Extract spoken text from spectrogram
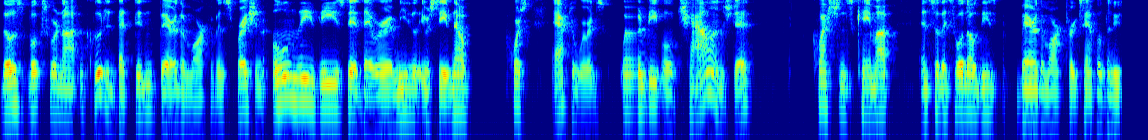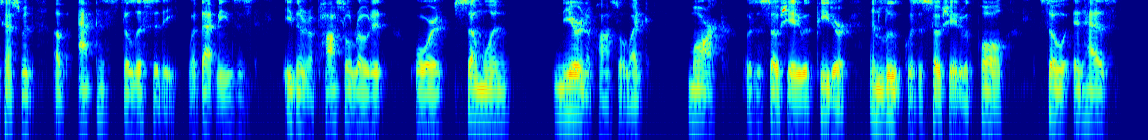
those books were not included that didn't bear the mark of inspiration. Only these did. They were immediately received. Now, of course, afterwards, when people challenged it, questions came up, and so they said, well, no, these bear the mark, for example, the New Testament of apostolicity. What that means is either an apostle wrote it or someone near an apostle, like Mark was associated with Peter, and Luke was associated with Paul. So it has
